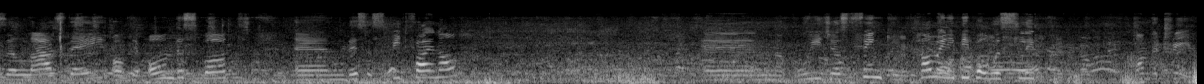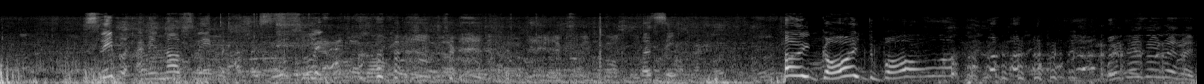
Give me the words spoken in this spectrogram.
is the last day of the on the spot, and this is speed final. And we just thinking how many people will sleep on the tree. Sleep, I mean not sleep, sleep. Let's see. I got the ball. Wait, wait, wait, wait, wait.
